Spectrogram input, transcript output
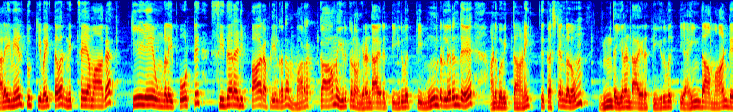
தலைமேல் தூக்கி வைத்தவர் நிச்சயமாக கீழே உங்களை போட்டு சிதறடிப்பார் அப்படின்றத மறக்காமல் இருக்கணும். இரண்டாயிரத்தி இருபத்தி மூன்றிலிருந்து அனுபவித்த அனைத்து கஷ்டங்களும் இந்த இரண்டாயிரத்தி இருபத்தி ஐந்தாம் ஆண்டு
